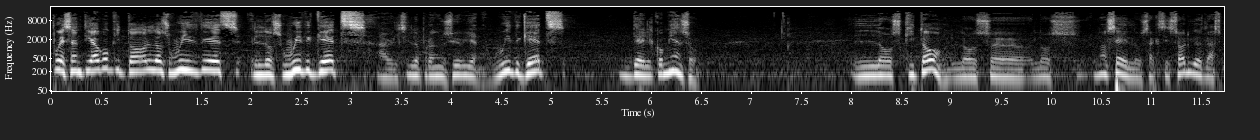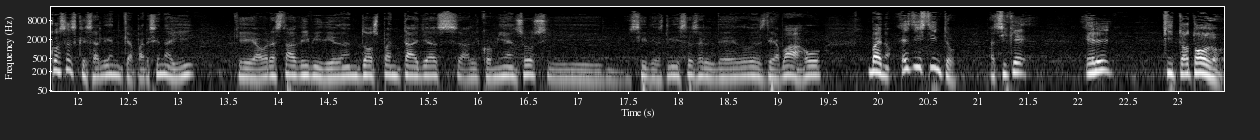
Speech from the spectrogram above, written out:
pues Santiago quitó los widgets, los widgets, a ver si lo pronuncio bien, widgets del comienzo. Los quitó, los, eh, los, no sé, los accesorios, las cosas que salen, que aparecen ahí, que ahora está dividido en dos pantallas al comienzo, si, si deslizas el dedo desde abajo. Bueno, es distinto. Así que él quitó todo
